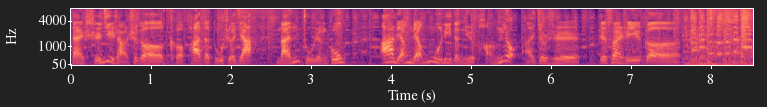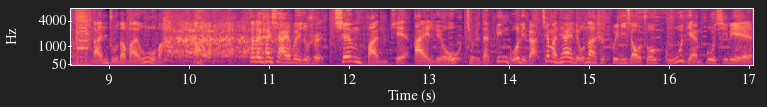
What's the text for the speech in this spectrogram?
但实际上是个可怕的毒蛇家。男主人公阿凉凉茉莉的女朋友啊，就是这算是一个男主的玩物吧啊。再来看下一位，就是千坂田爱流，就是在《冰果》里边，千坂田爱流呢是推理小说古典部系列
